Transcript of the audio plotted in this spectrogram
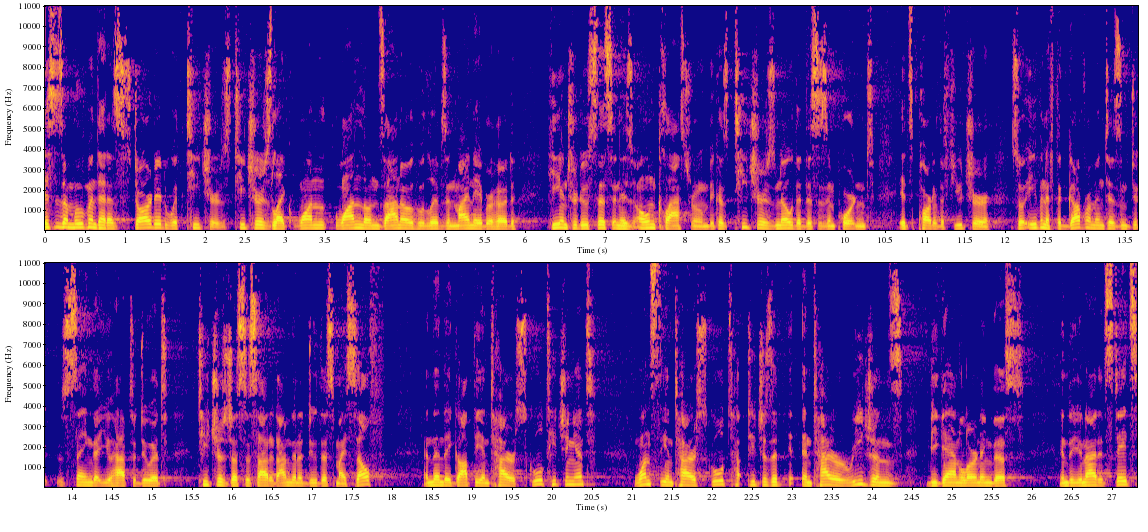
this is a movement that has started with teachers. Teachers like Juan, Juan Lonzano, who lives in my neighborhood, he introduced this in his own classroom because teachers know that this is important. It's part of the future. So even if the government isn't do, saying that you have to do it, teachers just decided, I'm going to do this myself. And then they got the entire school teaching it. Once the entire school t- teaches it, entire regions began learning this. In the United States,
